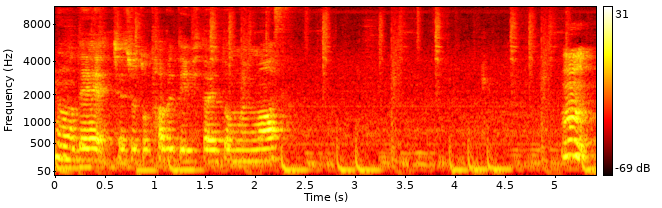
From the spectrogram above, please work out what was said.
なのでじゃあちょっと食べていきたいと思います。うん。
